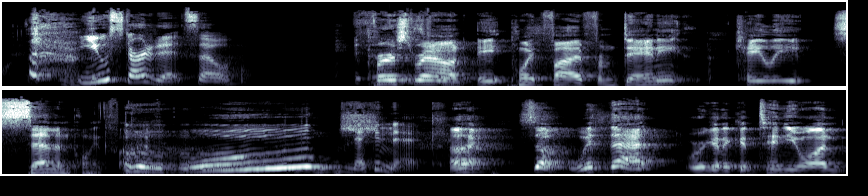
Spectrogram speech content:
you started it, so First round, eight point five from Danny. Kaylee, seven point five. Ooh. neck and neck. All right. So with that, we're going to continue on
